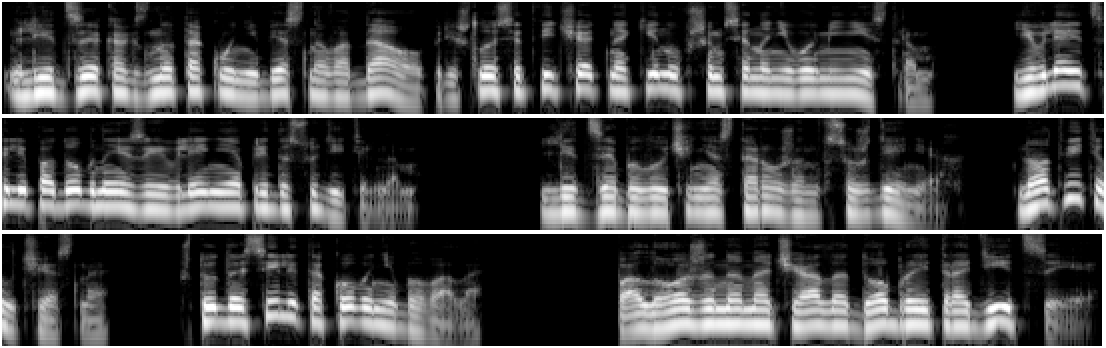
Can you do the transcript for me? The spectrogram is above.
Лидзе, как знатоку небесного Дао, пришлось отвечать накинувшимся на него министрам, является ли подобное заявление предосудительным. Лидзе был очень осторожен в суждениях, но ответил честно — что доселе такого не бывало. «Положено начало доброй традиции»,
